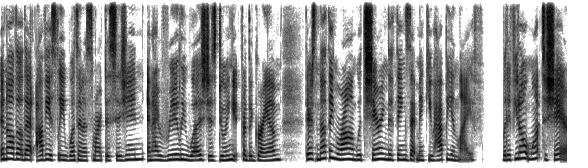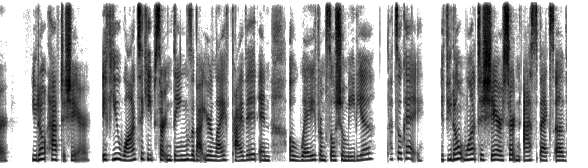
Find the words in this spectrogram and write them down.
And although that obviously wasn't a smart decision, and I really was just doing it for the gram, there's nothing wrong with sharing the things that make you happy in life. But if you don't want to share, you don't have to share. If you want to keep certain things about your life private and away from social media, that's okay. If you don't want to share certain aspects of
